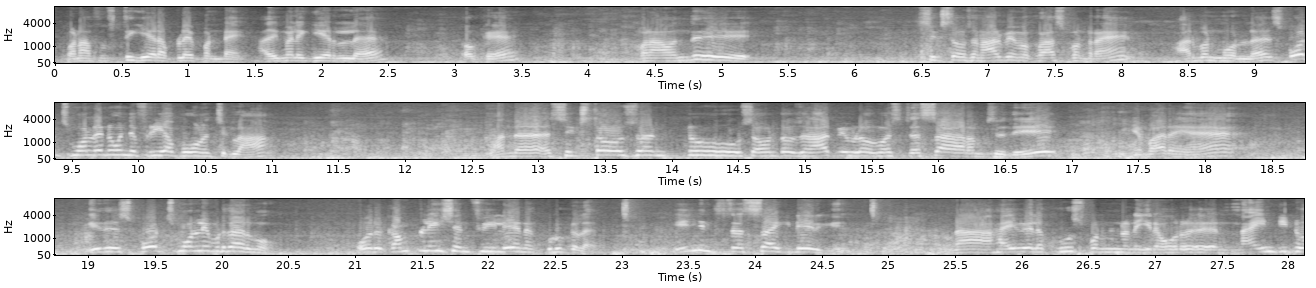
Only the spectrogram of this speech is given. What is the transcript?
இப்போ நான் ஃபிஃப்த்து கியர் அப்ளை பண்ணிட்டேன். அதுக்கு மேலே கியர் இல்லை. ஓகே இப்போ நான் வந்து சிக்ஸ் தௌசண்ட் ஆர்பிஎம் கிராஸ் பண்ணுறேன் அர்பன் மோடில் ஸ்போர்ட்ஸ் மோடில் இன்னும் கொஞ்சம் ஃப்ரீயாக போகணும் வச்சுக்கலாம். அந்த six thousand to seven thousand ஆர்பிஎம்ல ரொம்ப ஸ்ட்ரெஸ் ஆக ஆரம்பிச்சிருது. நீங்கள் பாருங்க. இது ஸ்போர்ட்ஸ் மோட்லேயும் இப்படி தான் இருக்கும். ஒரு கம்ப்ளீஷன் ஃபீலே எனக்கு கொடுக்கல. இன்ஜின் ஸ்ட்ரெஸ் ஆகிக்கிட்டே இருக்கு. நான் ஹைவேல க்ரூஸ் பண்ணணும்னு நினைக்கிறேன். ஒரு 90 டு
